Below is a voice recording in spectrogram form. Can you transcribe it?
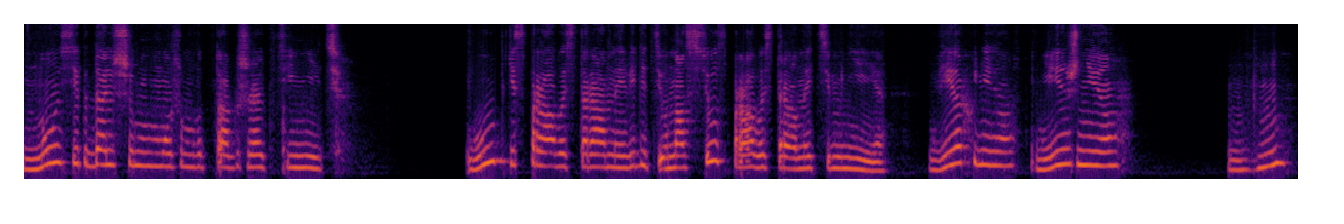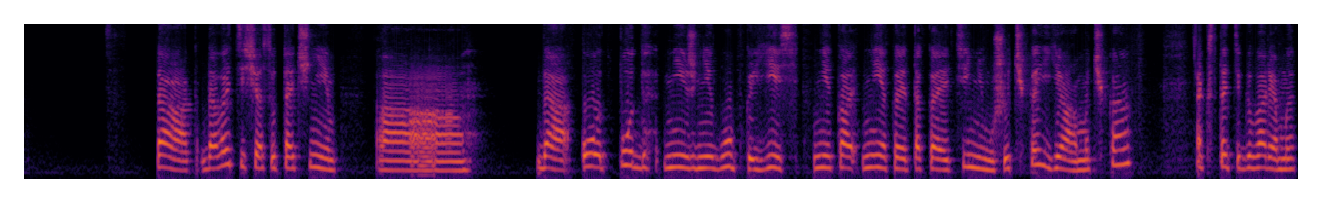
Носик дальше мы можем вот так же оттенить. Губки с правой стороны. Видите, у нас все с правой стороны темнее. Верхнюю, нижнюю. Угу. Так, давайте сейчас уточним. А, да, от под нижней губкой есть некая, некая такая тенюшечка, ямочка. А, кстати говоря, мы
